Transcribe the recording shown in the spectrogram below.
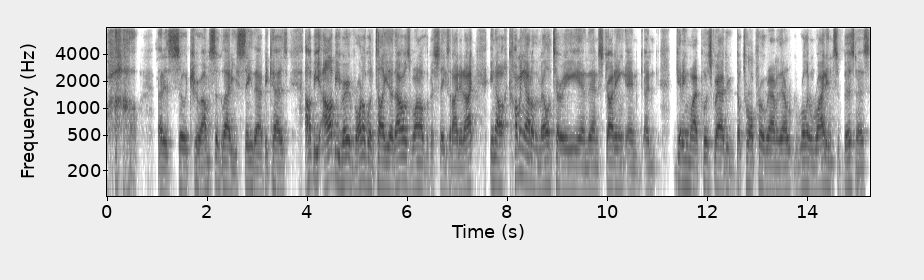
wow that is so true. I'm so glad you say that because i'll be i'll be very vulnerable to tell you that that was one of the mistakes that i did. I you know coming out of the military and then starting and and getting my postgraduate doctoral program and then rolling right into business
